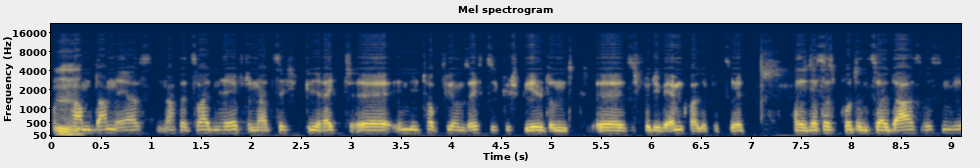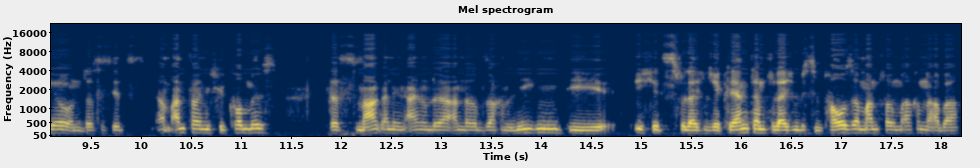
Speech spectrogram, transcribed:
und mhm. kam dann erst nach der zweiten Hälfte und hat sich direkt äh, in die Top 64 gespielt und äh, sich für die WM qualifiziert. Also dass das Potenzial da ist, wissen wir und dass es jetzt am Anfang nicht gekommen ist, das mag an den ein oder anderen Sachen liegen, die ich jetzt vielleicht nicht erklären kann, vielleicht ein bisschen Pause am Anfang machen, aber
